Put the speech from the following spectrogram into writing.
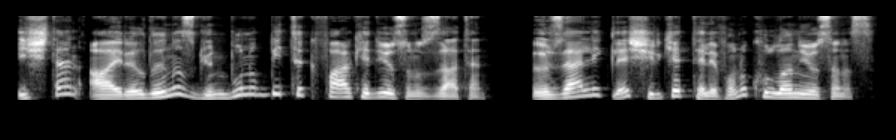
İşten ayrıldığınız gün bunu bir tık fark ediyorsunuz zaten. Özellikle şirket telefonu kullanıyorsanız.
